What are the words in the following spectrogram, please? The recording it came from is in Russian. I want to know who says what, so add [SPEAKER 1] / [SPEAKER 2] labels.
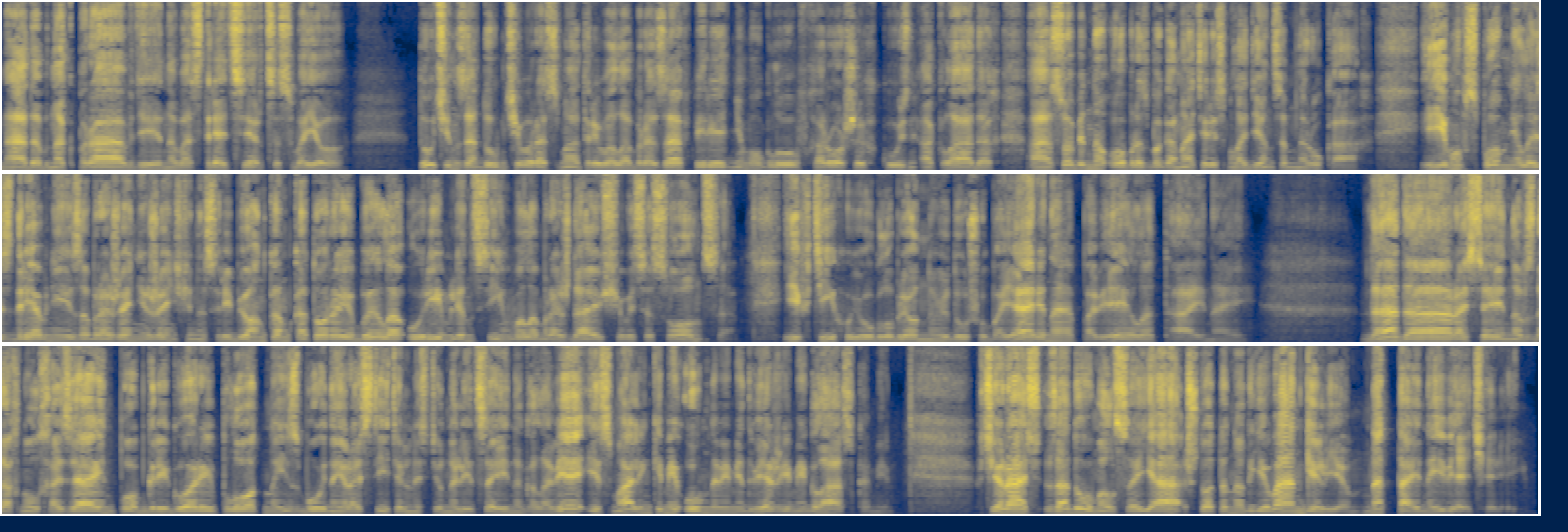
[SPEAKER 1] Надобно к правде навострять сердце свое. Тучин задумчиво рассматривал образа в переднем углу в хороших кузнь-окладах, а особенно образ Богоматери с младенцем на руках. И ему вспомнилось древнее изображение женщины с ребенком, которое было у римлян символом рождающегося солнца. И в тихую углубленную душу боярина повеяло тайной. «Да-да», — рассеянно вздохнул хозяин, поп Григорий, плотный, с буйной растительностью на лице и на голове и с маленькими умными медвежьими глазками. «Вчерась задумался я что-то над Евангелием, над Тайной Вечерей.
